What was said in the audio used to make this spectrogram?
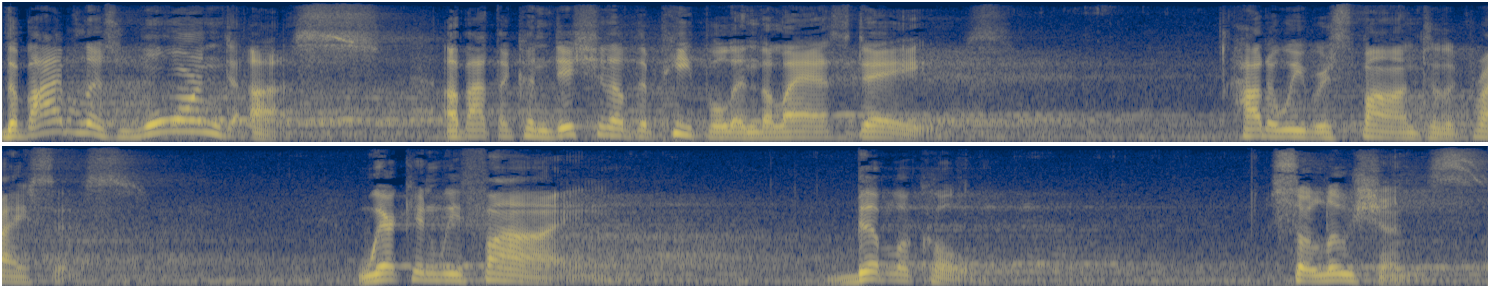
The Bible has warned us about the condition of the people in the last days. How do we respond to the crisis? Where can we find biblical solutions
